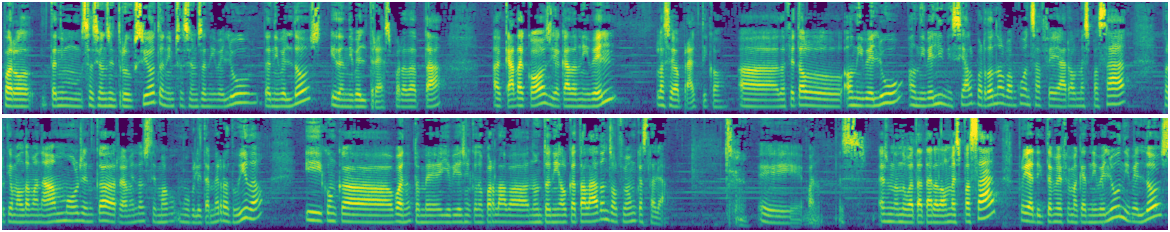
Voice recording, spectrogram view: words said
però tenim sessions d'introducció, tenim sessions de nivell 1, de nivell 2 i de nivell 3 per adaptar a cada cos i a cada nivell la seva pràctica. Uh, de fet, el, el nivell 1, el nivell inicial, perdona, el vam començar a fer ara el mes passat perquè me'l demanàvem molt gent que realment doncs, té mo- mobilitat més reduïda i com que bueno, també hi havia gent que no parlava, no entenia el català, doncs el fem en castellà. Sí. I, bueno, és, és una novetat ara del mes passat, però ja dic, també fem aquest nivell 1, nivell 2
